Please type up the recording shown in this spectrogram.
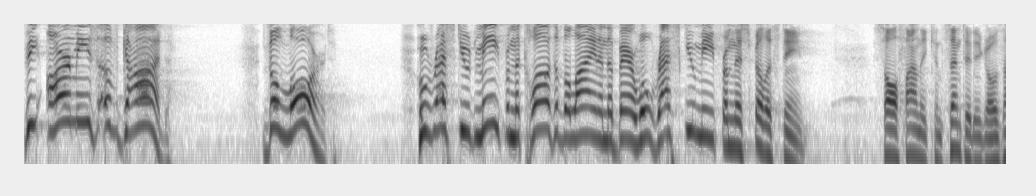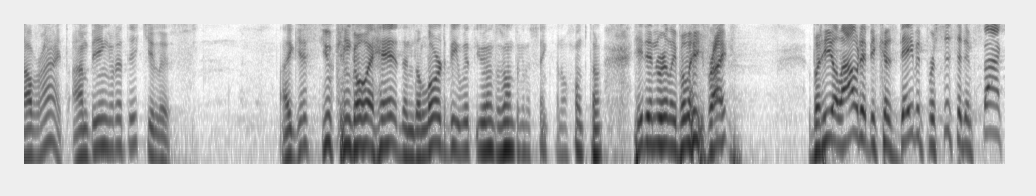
the armies of God. The Lord, who rescued me from the claws of the lion and the bear, will rescue me from this Philistine. Saul finally consented. He goes, All right, I'm being ridiculous. I guess you can go ahead and the Lord be with you. He didn't really believe, right? But he allowed it because David persisted. In fact,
